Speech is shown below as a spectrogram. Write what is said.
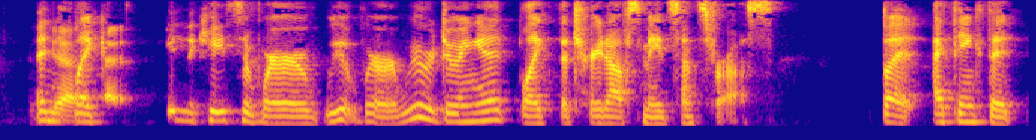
and yeah. like in the case of where we where we were doing it, like the trade offs made sense for us. But I think that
